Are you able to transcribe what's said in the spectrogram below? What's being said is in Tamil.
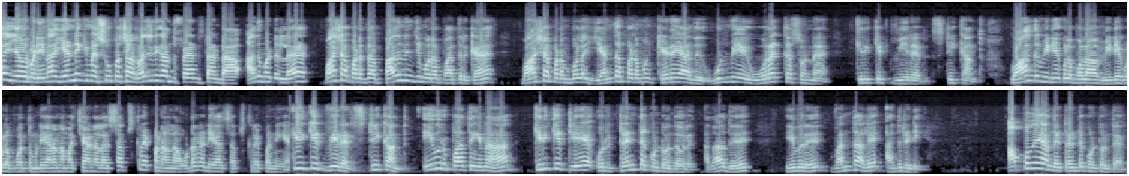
இவர் எவர்படி என்னைக்குமே சூப்பர் ஸ்டார் ரஜினிகாந்த் ஃபேன்ஸ் தாண்டா அது மட்டும் இல்ல பாஷா படத்தை பதினஞ்சு முறை பார்த்திருக்கேன். பாஷா படம் போல எந்த படமும் கிடையாது. உண்மையை உறக்க சொன்ன கிரிக்கெட் வீரர் ஸ்ரீகாந்த். வாங்க வீடியோக்குள்ள போலாம். வீடியோக்குள்ள போறது முடியாத நம்ம சேனலை சப்ஸ்கிரைப் பண்ணலாம். உடனடியா சப்ஸ்கிரைப் பண்ணீங்க. கிரிக்கெட் வீரர் ஸ்ரீகாந்த் இவர் பாத்தீங்கன்னா கிரிக்கெட்லயே ஒரு ட்ரெண்டை கொண்டு வந்தவர். அதாவது இவர் வந்தாலே அதிரடி. அப்பவே அந்த ட்ரெண்டை கொண்டு வந்தார்.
